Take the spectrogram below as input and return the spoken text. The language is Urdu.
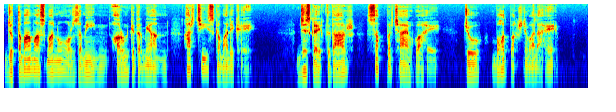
جو تمام آسمانوں اور زمین اور ان کے درمیان ہر چیز کا مالک ہے، جس کا اقتدار سب پر چھایا ہوا ہے، جو بہت بخشنے والا ہے۔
